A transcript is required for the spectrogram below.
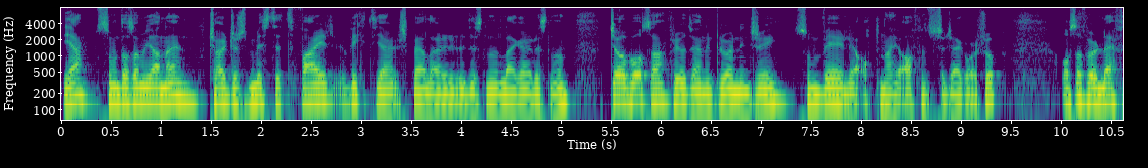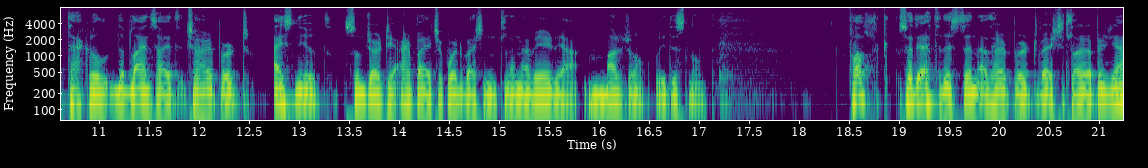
Ja, som då som Janne, Chargers missed it fire viktiga spelare i dessa lägger dessa. Joe Bosa för ut en groin injury som verkligen öppnar i offense till Jaguars upp. Och så för left tackle the blind side to Herbert Eisnut som gjorde arbetet till quarterbacken till en verkligen marro i dessa. Folk satt i etterlisten at Herbert var ikke klar å byrja,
